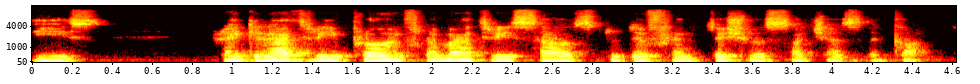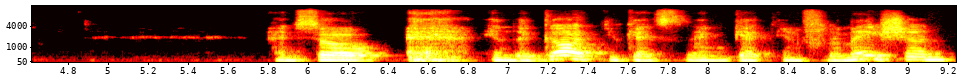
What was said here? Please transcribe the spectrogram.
these regulatory pro-inflammatory cells to different tissues such as the gut. And so in the gut, you can then get inflammation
